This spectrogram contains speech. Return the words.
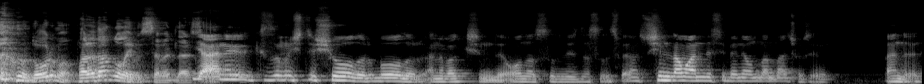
Doğru mu? Paradan dolayı mı istemediler seni? yani kızım işte şu olur bu olur. Hani bak şimdi o nasıl biz nasılız falan. Şimdi ama annesi beni ondan daha çok seviyor. Ben de öyle.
